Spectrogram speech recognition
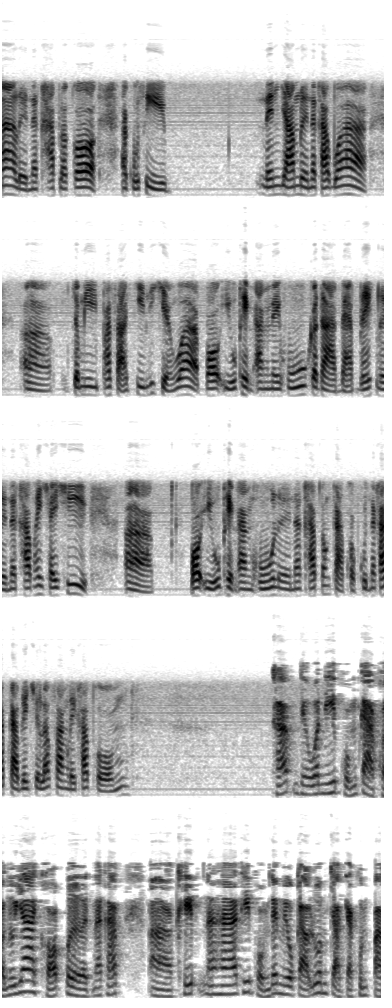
มากๆเลยนะครับ แล้วก็อากูสีเน้นย้ำเลยนะครับว่าจะมีภาษาจีนที่เขียนว่าปออิ๋วเพ่งอังในฮูกระดาษแบบเล็กเลยนะครับ ให้ใช้ชื่อ อ่าปออิ๋วเพ่งอังฮูเลยนะครับ ต้องกราบขอบคุณนะครับกราบเรียนเชิญรับฟังเลยครับผม ครับเดี๋ยววันนี้ผมกราบขออนุญาตขอเปิดนะครับคลิปนะฮะที่ผมได้มีโอกาสร่วมจัดกับคุณป่า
